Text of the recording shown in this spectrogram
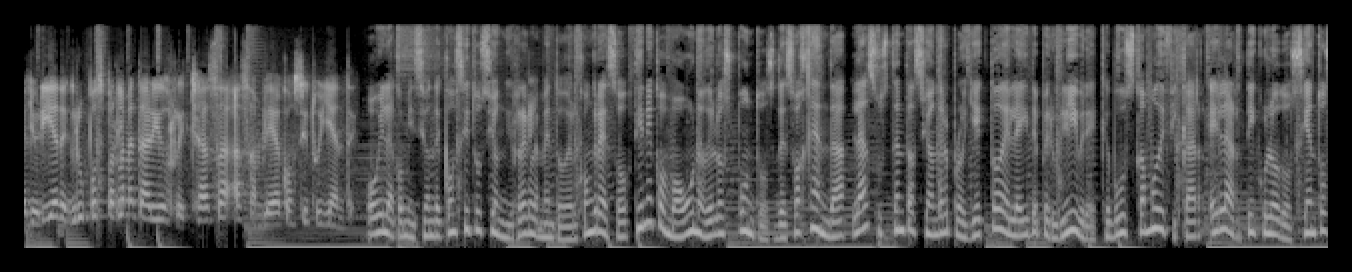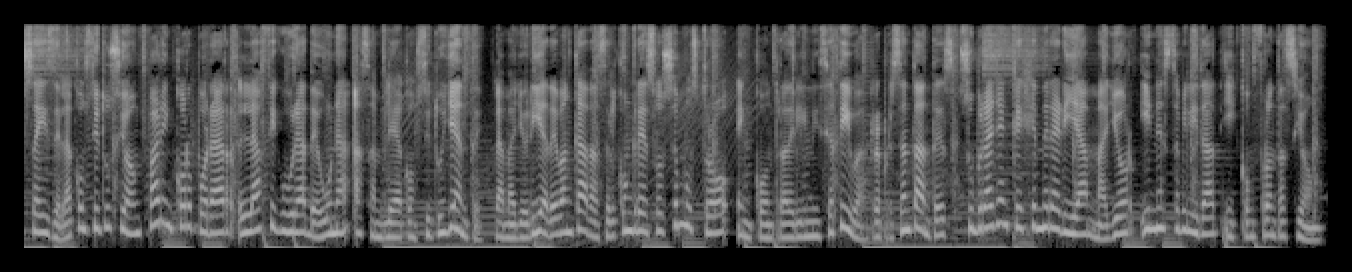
Mayoría de grupos parlamentarios rechaza Asamblea Constituyente. Hoy la Comisión de Constitución y Reglamento del Congreso tiene como uno de los puntos de su agenda la sustentación del proyecto de ley de Perú Libre que busca modificar el artículo 206 de la Constitución para incorporar la figura de una Asamblea Constituyente. La mayoría de bancadas del Congreso se mostró en contra de la iniciativa. Representantes subrayan que generaría mayor inestabilidad y confrontación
